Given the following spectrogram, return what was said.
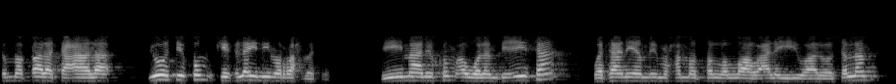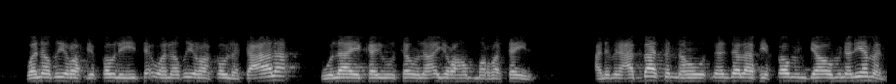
ثم قال تعالى يؤتكم كفلين من رحمته بإيمانكم أولا بعيسى وثانيا بمحمد صلى الله عليه وآله وسلم. ونظيره في قوله ونظيره قوله تعالى أولئك يؤتون أجرهم مرتين. عن ابن عباس أنه نزل في قوم جاءوا من اليمن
